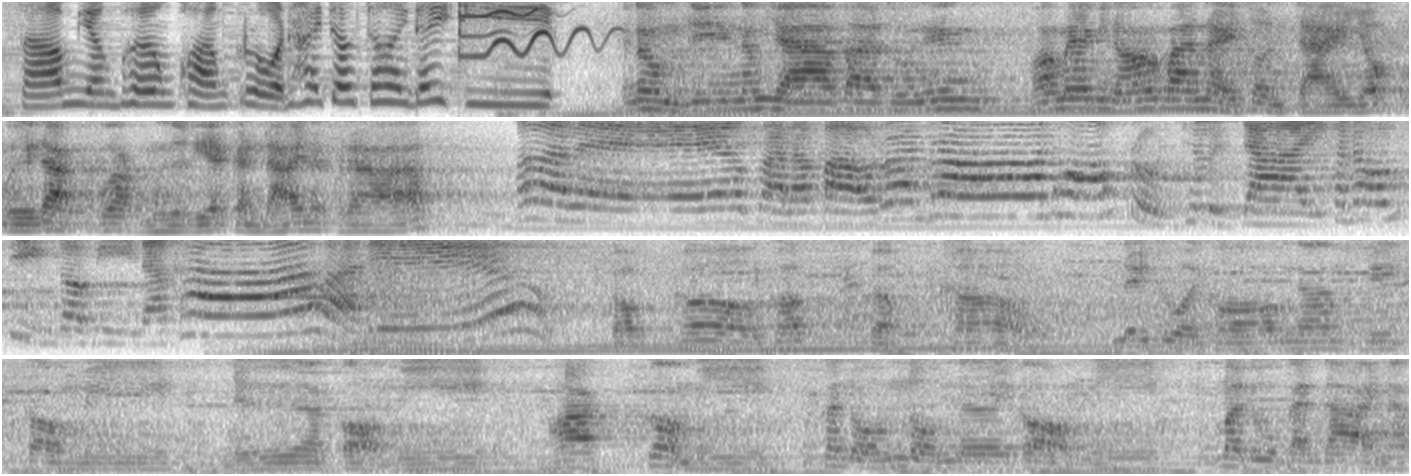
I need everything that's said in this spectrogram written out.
ำซ้ำยังเพิ่มความโกรธให้เจ้าจ้อยได้อีกขนมจีนน้ำยาปลาทูนึ่งพ่อแม่พี่น้องบ้านไหนสนใจยกมือดักกวักมือเรียกกันได้นะครับ ข้าว ในส่วนของน้ำพริกก็มี เนื้อก็มีผักก็มี ขนมนมเนยก็มี มาดูกันได้นะ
